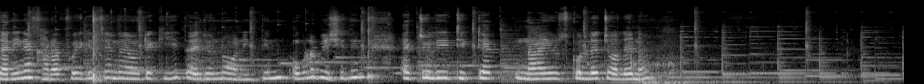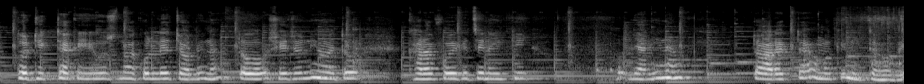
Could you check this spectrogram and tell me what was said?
জানি না খারাপ হয়ে গেছে না ওটা কি, তাই জন্য অনেক দিন ওগুলো বেশি দিন অ্যাকচুয়ালি ঠিকঠাক না ইউজ করলে চলে না। তো ঠিকঠাক ইউজ না করলে চলে না। তো সেজন্যই হয়তো খারাপ হয়ে গেছে নাকি জানি না। তো আর একটা আমাকে নিতে হবে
